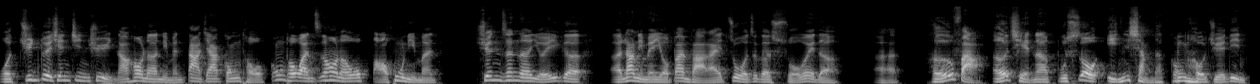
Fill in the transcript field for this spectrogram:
我军队先进去，然后呢，你们大家公投，公投完之后呢，我保护你们。宣称呢有一个呃让你们有办法来做这个所谓的呃合法而且呢不受影响的公投决定。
